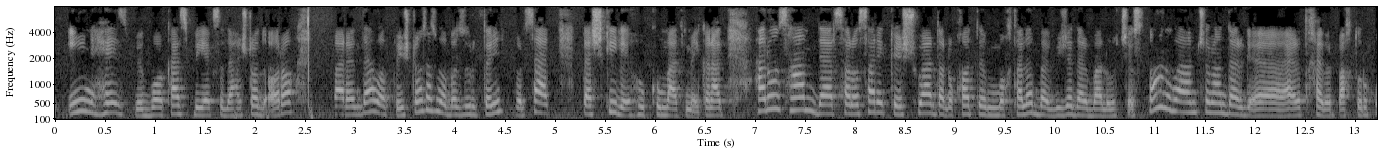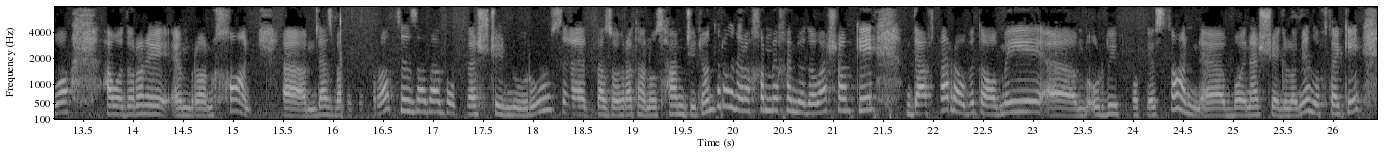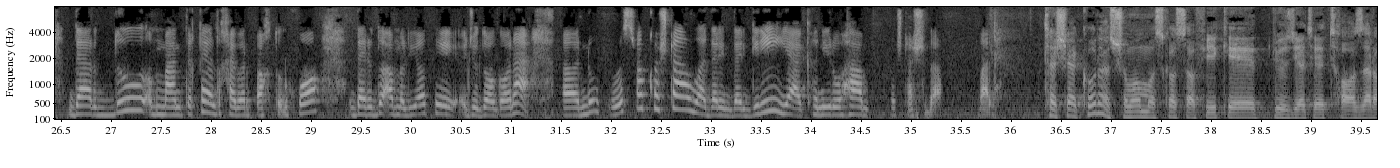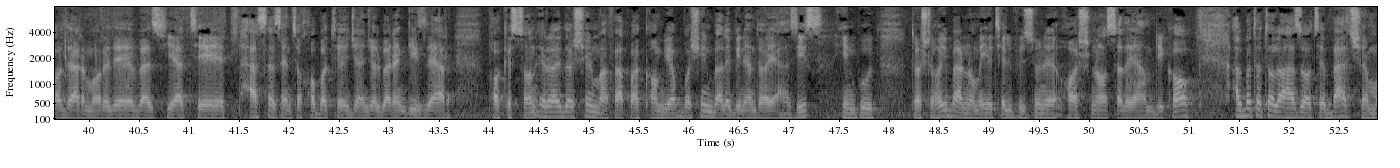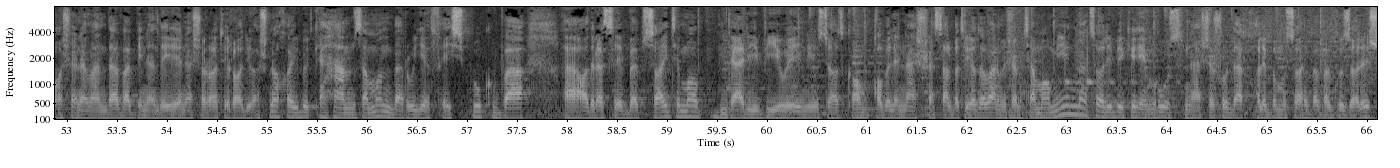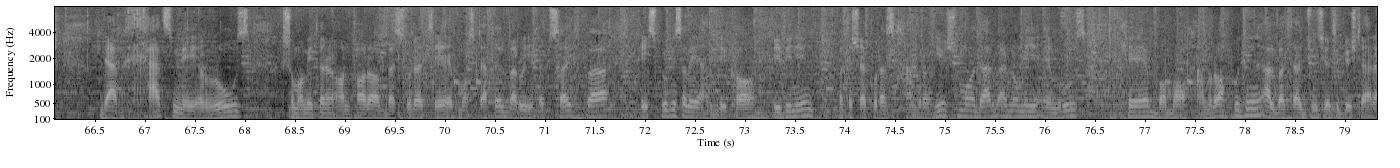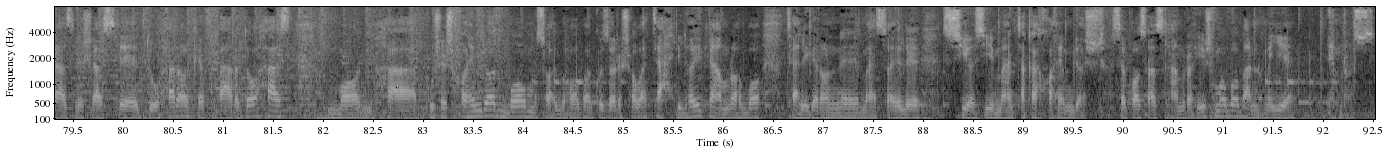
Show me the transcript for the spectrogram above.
این حزب با کسب 180 آرا برنده و پیشتاز است و به فرصت تشکیل حکومت می کند هنوز هم در سراسر کشور در نقاط مختلف به ویژه در بلوچستان و همچنان در ایالت خیبر پختونخوا هواداران عمران خان دست به تظاهرات زده با گذشت نوروز. تظاهرات هنوز هم جریان داره در آخر می‌خوام یادآور شم که دفتر رابط عامه اردوی پاکستان با نشر اعلامیه گفته که در دو منطقه خیبر پختونخوا در دو عملیات جداگانه نو روس را کشته و در این درگیری یک نیرو هم کشته شده. بله تشکر از شما مسکا صافی که جزئیات تازه را در مورد وضعیت پس از انتخابات جنجال برانگیز در پاکستان ارائه داشتین. موفق و کامیاب باشین. بله بیننده های عزیز این بود داشته های برنامه تلویزیون آشنا صدای امریکا البته تا لحظات بعد شما شنونده و بیننده نشرات رادیو آشنا خواهید بود که همزمان بر روی فیسبوک و آدرس وبسایت ما در voanews.com قابل نشر است. البته یادآور میشم تمامی این مطالبی که امروز نشر شد در قالب مصاحبه و گزارش در ختم روز. شما می‌تونید آنها را به صورت مستقل بر روی وبسایت و فیسبوک صدای امریکا ببینید و تشکر از همراهی شما در برنامه امروز که با ما همراه بودین. البته جزئیات بیشتر از نشست دوحه را که فردا هست ما پوشش خواهیم داد با مصاحبه ها و گزارش ها و تحلیل هایی که همراه با تحلیلگران مسائل سیاسی منطقه خواهیم داشت. سپاس از همراهی شما با برنامه امروز.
